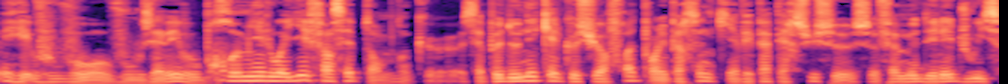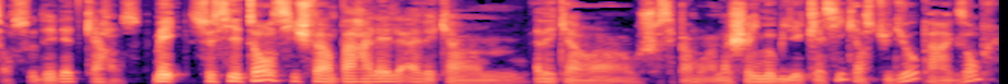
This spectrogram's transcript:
et vous, vous, avez vos premiers loyers fin septembre. Donc euh, ça peut donner quelques sueurs froides pour les personnes qui n'avaient pas perçu ce, ce, fameux délai de jouissance, ce délai de carence. Mais ceci étant, si je fais un parallèle avec un, avec un, je sais pas moi, un achat immobilier classique, un studio par exemple,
